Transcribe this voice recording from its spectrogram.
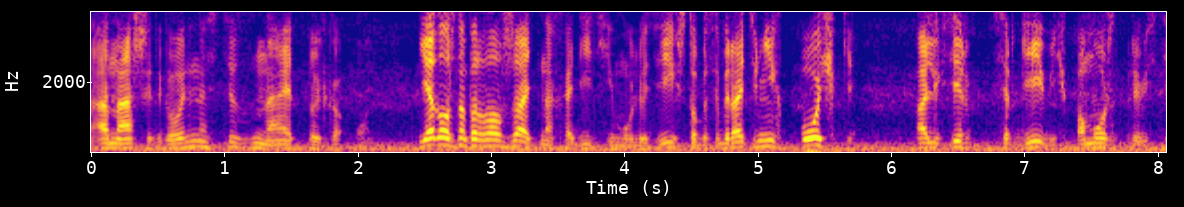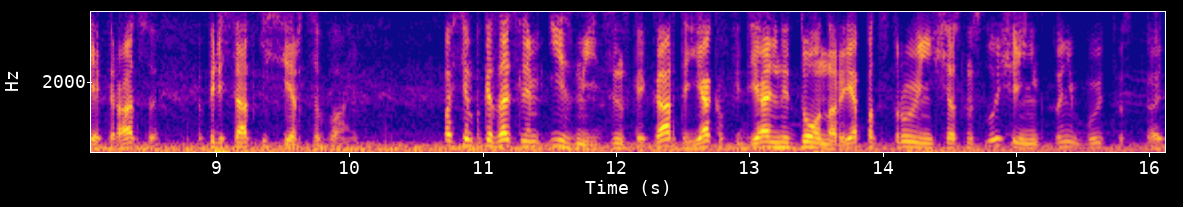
о нашей договоренности знает только он. Я должна продолжать находить ему людей, чтобы собирать у них почки. Алексей Сергеевич поможет провести операцию по пересадке сердца Вани. По всем показателям из медицинской карты Яков идеальный донор. Я подстрою несчастный случай, и никто не будет искать.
